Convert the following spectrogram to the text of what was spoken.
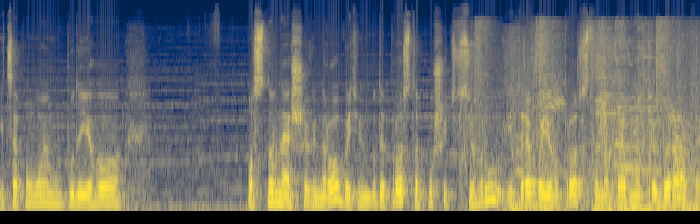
і це, по-моєму, буде його. Основне, що він робить, він буде просто пушить всю гру, і треба його просто, напевно, прибирати.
